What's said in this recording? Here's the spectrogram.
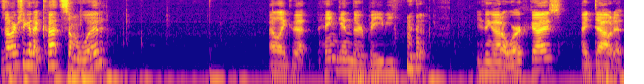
is I'm actually going to cut some wood. I like that. Hang in there, baby. you think that'll work, guys? I doubt it.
